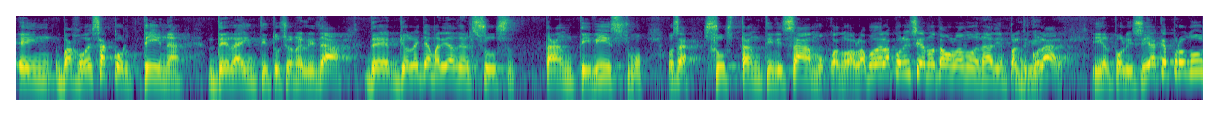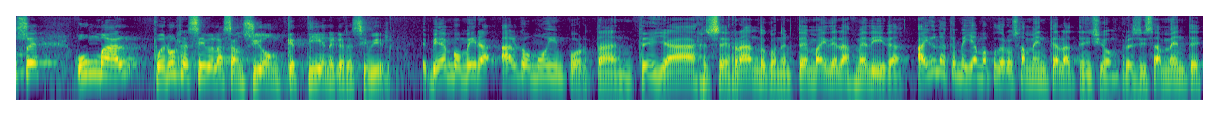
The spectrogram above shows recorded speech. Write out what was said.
en, bajo esa cortina de la institucionalidad, de, yo le llamaría del sus sustantivismo, o sea, sustantivizamos. Cuando hablamos de la policía no estamos hablando de nadie en particular. Y el policía que produce un mal, pues no recibe la sanción que tiene que recibir. Bien, pues mira, algo muy importante, ya cerrando con el tema y de las medidas, hay una que me llama poderosamente la atención, precisamente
